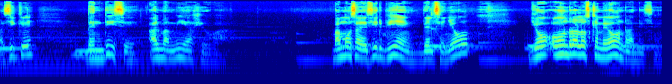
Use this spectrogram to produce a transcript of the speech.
Así que bendice, alma mía, Jehová. Vamos a decir bien del Señor. Yo honro a los que me honran, dice.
